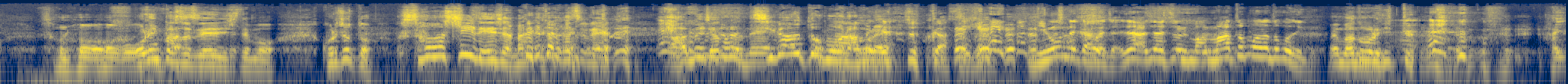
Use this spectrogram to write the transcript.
ーその、オリンパスでにしても、これちょっとふさわしい例じゃないですね。アメリカと違うと思うな、これ日本で考えちゃう。じゃあ、じゃあちょっとままともなところでいく。まともに言ってる。はい。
